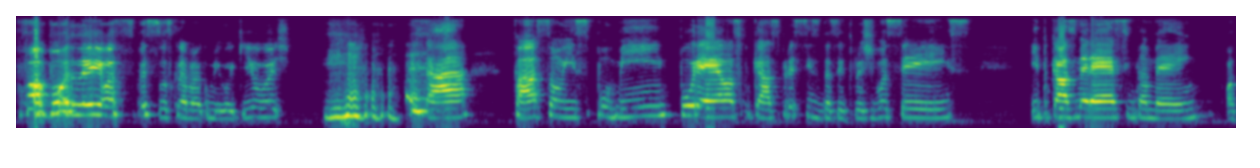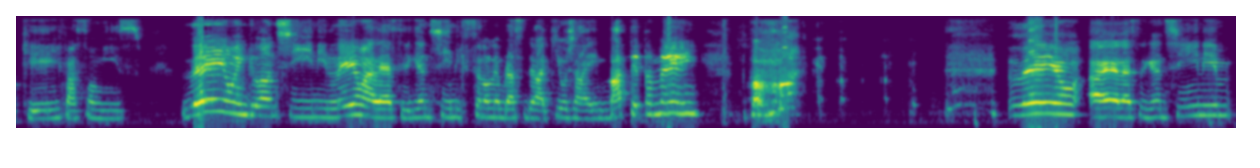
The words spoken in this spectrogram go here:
por favor, leiam essas pessoas que gravaram comigo aqui hoje. tá? Façam isso por mim, por elas, porque elas precisam das leituras de vocês e porque elas merecem também. ok? Façam isso. Leiam Englantine, leiam a Alessia Englantine, que se eu não lembrasse dela aqui, eu já ia bater também, por favor. Leiam a Alessia Englantine,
